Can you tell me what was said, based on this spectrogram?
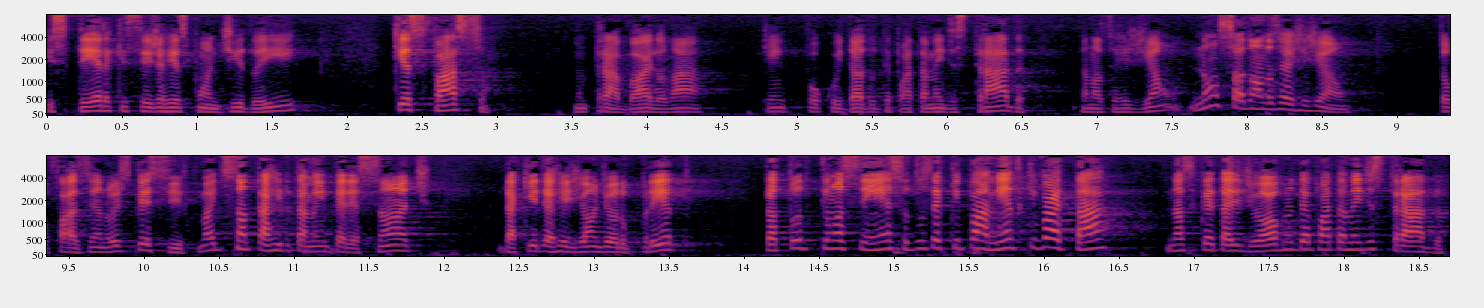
espera que seja respondido aí, que eles façam um trabalho lá, quem for cuidar do departamento de estrada da nossa região, não só da nossa região, Estou fazendo hoje específico, mas de Santa Rita também é interessante, daqui da região de Ouro Preto, para todo ter uma ciência dos equipamentos que vai estar na Secretaria de Obras no Departamento de Estrada.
